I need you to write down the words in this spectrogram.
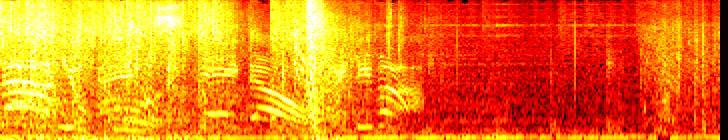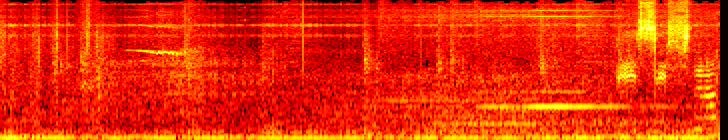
Down, you fool! Stay down! I give up! This is not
